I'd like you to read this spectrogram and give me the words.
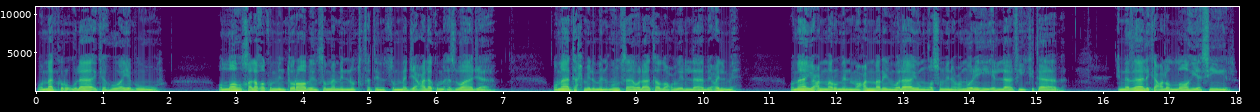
ومكر أولئك هو يبور. والله خلقكم من تراب ثم من نطفة ثم جعلكم أزواجا. وما تحمل من أنثى ولا تضع إلا بعلمه. وما يعمر من معمر ولا ينقص من عمره إلا في كتاب. إن ذلك على الله يسير.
